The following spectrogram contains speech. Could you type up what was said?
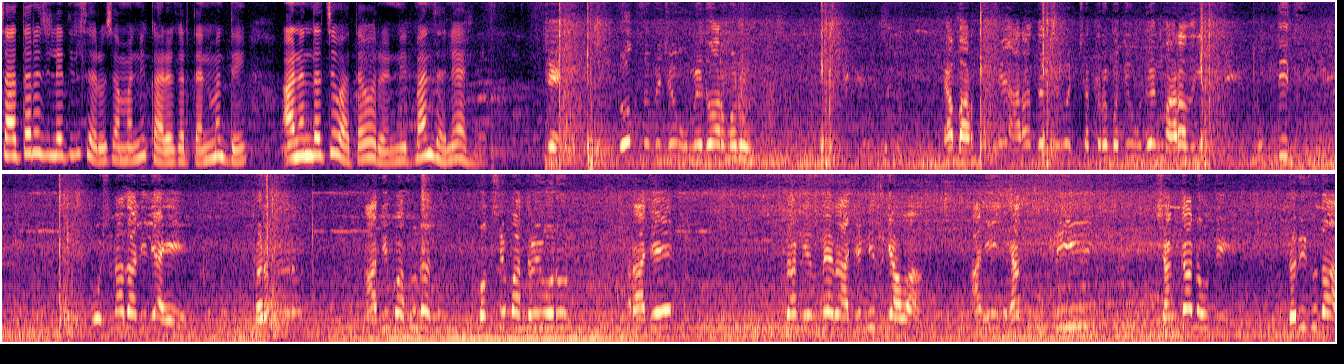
सातारा जिल्ह्यातील सर्वसामान्य कार्यकर्त्यांमध्ये आनंदाचे वातावरण निर्माण झाले आहे. लोकसभेचे उमेदवार म्हणून ह्या भारताचे आराध्य दैवत छत्रपती उदयन महाराज यांची नुकतीच घोषणा झालेली आहे. खरं तर आधीपासूनच पक्ष पातळीवरून राजेचा निर्णय राजेंनीच घ्यावा आणि ह्यात कुठलीही शंका नव्हती. तरीसुद्धा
